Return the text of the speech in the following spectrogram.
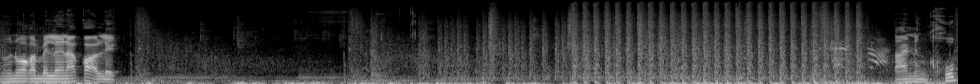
นัวๆกันไปเลยนะเกาะเหล็กตายหนึ่งคุบ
